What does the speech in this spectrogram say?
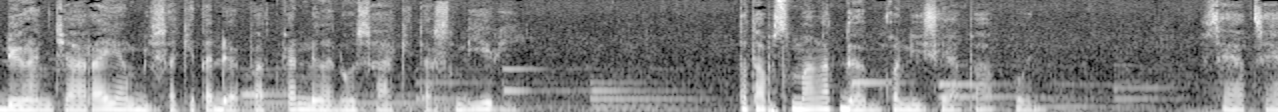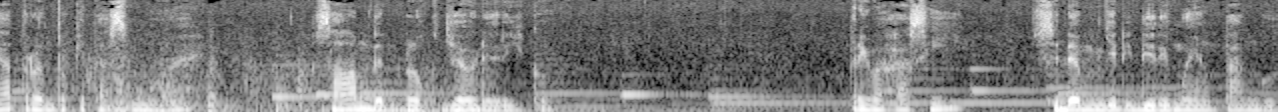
dengan cara yang bisa kita dapatkan dengan usaha kita sendiri. Tetap semangat dalam kondisi apa pun. Sehat-sehat untuk kita semua. Salam dan peluk jauh dariku. Terima kasih sudah menjadi dirimu yang tangguh,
